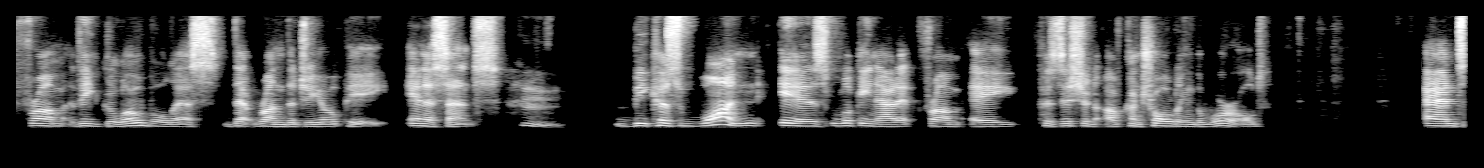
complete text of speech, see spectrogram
from the globalists that run the GOP, in a sense. Hmm. Because one is looking at it from a position of controlling the world. And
